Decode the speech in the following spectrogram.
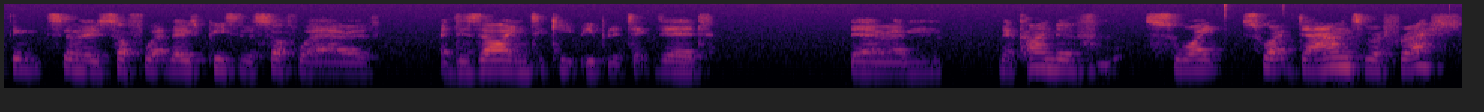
I think some of those software, those pieces of software have, are designed to keep people addicted. They're um, they're kind of swipe swipe down to refresh.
